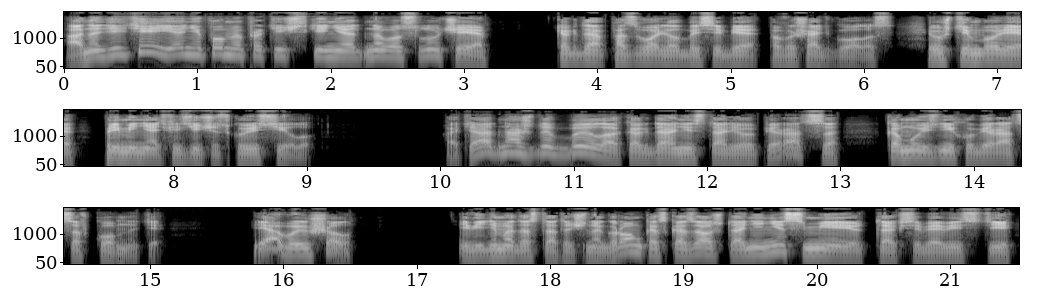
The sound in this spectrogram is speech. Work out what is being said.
А на детей я не помню практически ни одного случая, когда позволил бы себе повышать голос, и уж тем более применять физическую силу. Хотя однажды было, когда они стали упираться, кому из них убираться в комнате. Я вышел и, видимо, достаточно громко сказал, что они не смеют так себя вести,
